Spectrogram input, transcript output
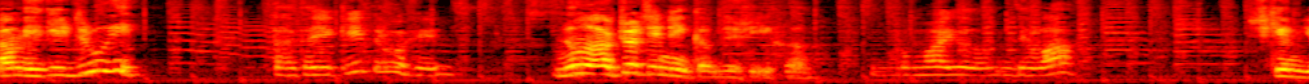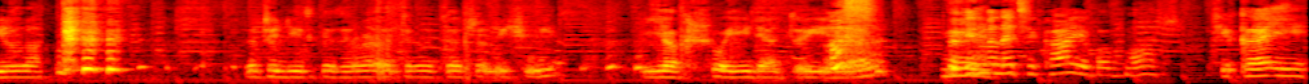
Там якийсь другий. Та, та який другий? Ну, а чого ти ненька будеш їхав? Бо маю діла. З ким діла? То тоді сказала, то це що. Якщо йде, то йде. Та він мене чекає, баб Маш. чекає.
